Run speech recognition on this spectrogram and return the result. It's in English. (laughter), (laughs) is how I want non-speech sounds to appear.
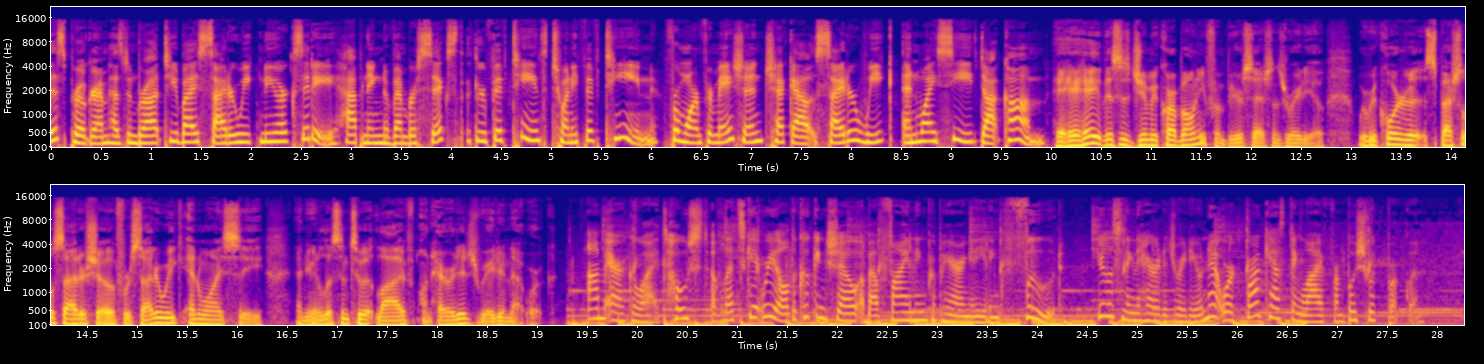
This program has been brought to you by Cider Week New York City, happening November 6th through 15th, 2015. For more information, check out ciderweeknyc.com. Hey, hey, hey, this is Jimmy Carbone from Beer Sessions Radio. We recorded a special cider show for Cider Week NYC, and you're going to listen to it live on Heritage Radio Network. I'm Erica Wides, host of Let's Get Real, the cooking show about finding, preparing, and eating food. You're listening to Heritage Radio Network, broadcasting live from Bushwick, Brooklyn.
